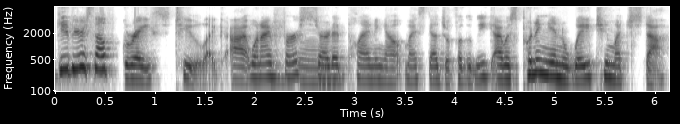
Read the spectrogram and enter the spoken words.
give yourself grace too. Like uh, when I 1st mm-hmm. started planning out my schedule for the week, I was putting in way too much stuff.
